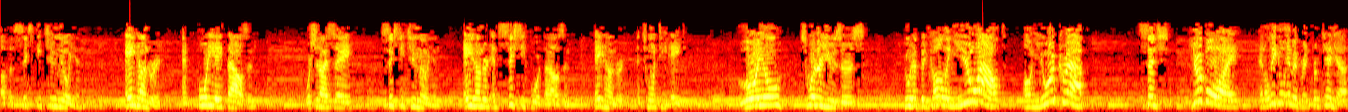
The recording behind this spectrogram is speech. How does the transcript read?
of the 62 million, 848,000, or should I say 62 million, 864,828 loyal Twitter users who have been calling you out on your crap since your boy an illegal immigrant from Kenya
